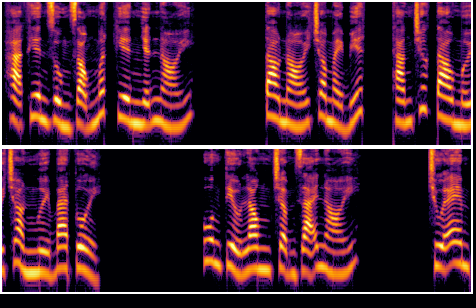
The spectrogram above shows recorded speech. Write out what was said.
Hạ Thiên dùng giọng mất kiên nhẫn nói. Tao nói cho mày biết, tháng trước tao mới tròn 13 tuổi. Uông Tiểu Long chậm rãi nói. Chú em,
